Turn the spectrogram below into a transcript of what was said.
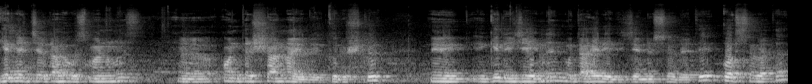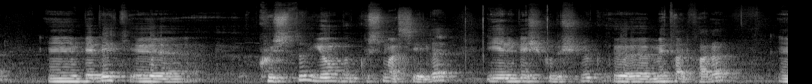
genel cerrahi uzmanımız e, Önder Şarna ile görüştük. E, geleceğini, müdahale edeceğini söyledi. O sırada e, bebek e, kustu, yoğun bir kusmasıyla 25 kuruşluk e, metal para e,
